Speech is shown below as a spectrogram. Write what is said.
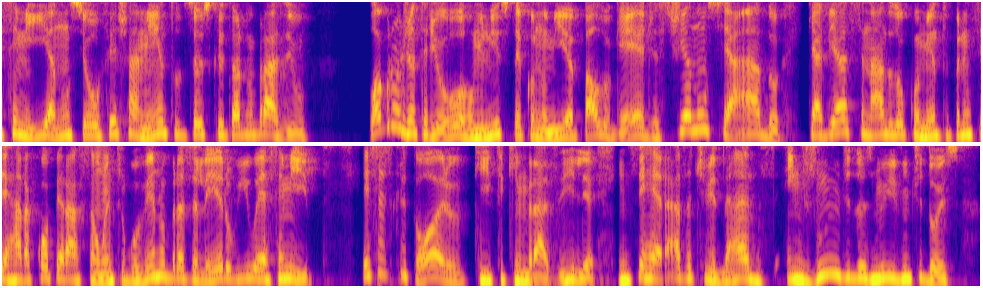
FMI anunciou o fechamento do seu escritório no Brasil. Logo no dia anterior, o ministro da Economia, Paulo Guedes, tinha anunciado que havia assinado o documento para encerrar a cooperação entre o governo brasileiro e o FMI. Esse escritório, que fica em Brasília, encerrará as atividades em junho de 2022,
